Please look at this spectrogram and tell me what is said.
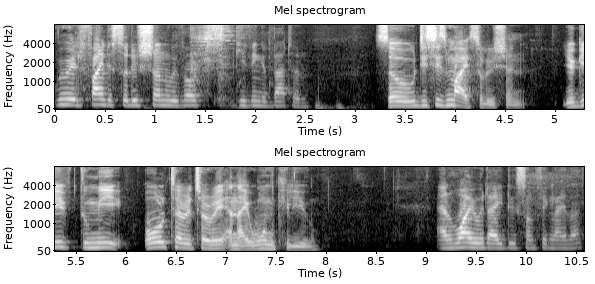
We will find a solution without giving a battle. So, this is my solution. You give to me all territory and I won't kill you. And why would I do something like that?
